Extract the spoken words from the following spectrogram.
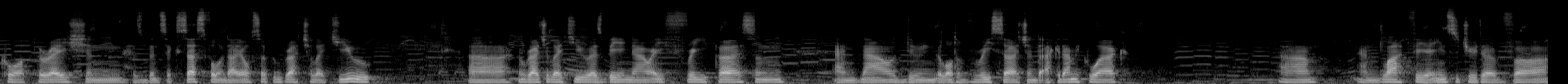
cooperation has been successful, and I also congratulate you. Uh, congratulate you as being now a free person and now doing a lot of research and academic work. Uh, and Latvia Institute of uh,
